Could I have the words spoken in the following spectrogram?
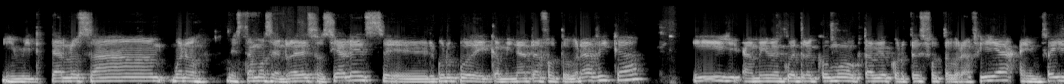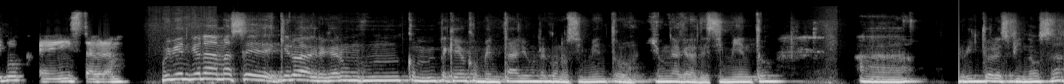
Invitarlos a, bueno, estamos en redes sociales, el grupo de Caminata Fotográfica y a mí me encuentran como Octavio Cortés Fotografía en Facebook e Instagram. Muy bien, yo nada más eh, quiero agregar un, un, pequeño comentario, un reconocimiento y un agradecimiento a Víctor Espinosa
